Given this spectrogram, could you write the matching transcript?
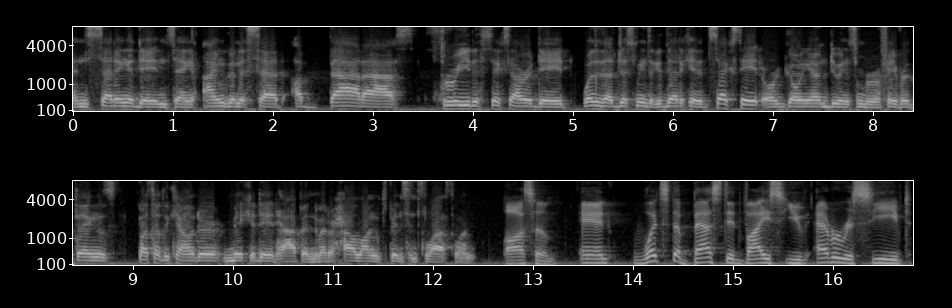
And setting a date and saying, I'm going to set a badass three to six hour date, whether that just means like a dedicated sex date or going out and doing some of her favorite things. Bust out the calendar, make a date happen, no matter how long it's been since the last one. Awesome. And what's the best advice you've ever received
